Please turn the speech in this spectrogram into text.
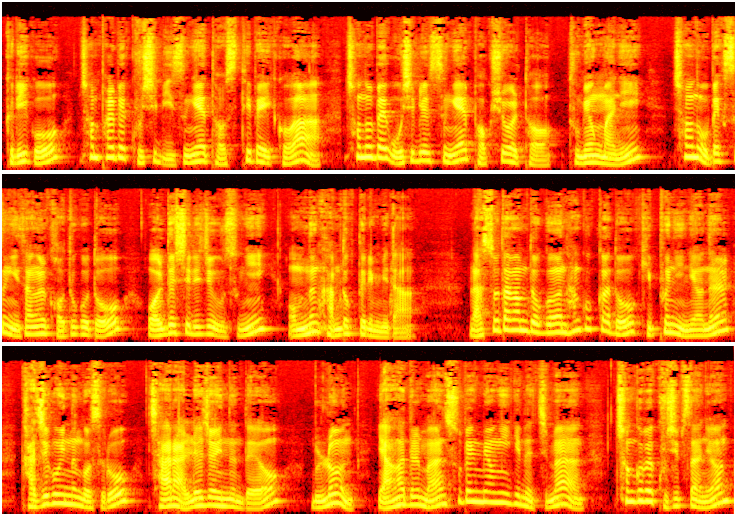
그리고 1892승의 더스티 베이커와 1551승의 벅 쇼월터 두 명만이 1500승 이상을 거두고도 월드시리즈 우승이 없는 감독들입니다. 라소다 감독은 한국과도 깊은 인연을 가지고 있는 것으로 잘 알려져 있는데요. 물론 양아들만 수백 명이긴 했지만 1994년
